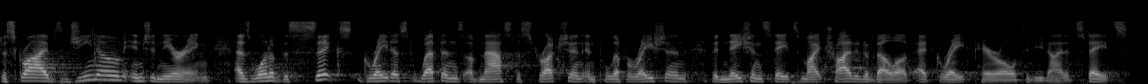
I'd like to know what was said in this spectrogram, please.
describes genome engineering as one of the six greatest weapons of mass destruction and proliferation that nation states might try to develop at great peril to the United States.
